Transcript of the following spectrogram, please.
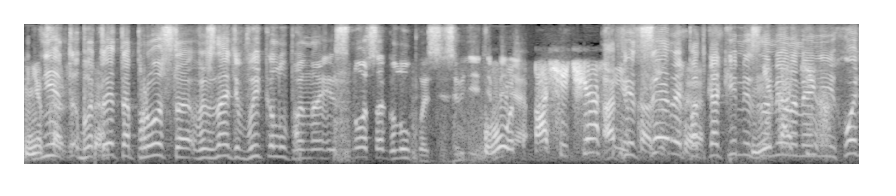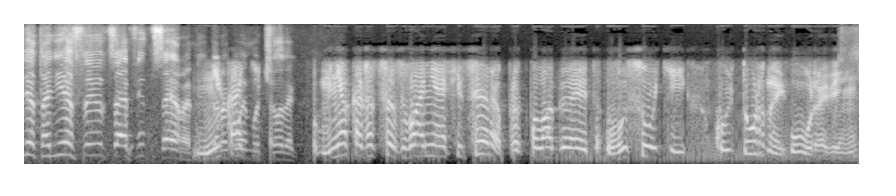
Мне Нет, кажется. вот это просто, вы знаете, выколупано из носа глупость, извините вот. меня. А сейчас, Офицеры, кажется, под какими знаменами никаких... они ходят, они остаются офицерами, Никак... дорогой мой человек. Мне кажется, звание офицера предполагает высокий культурный уровень.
